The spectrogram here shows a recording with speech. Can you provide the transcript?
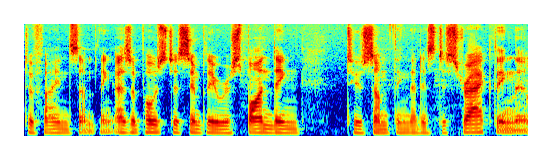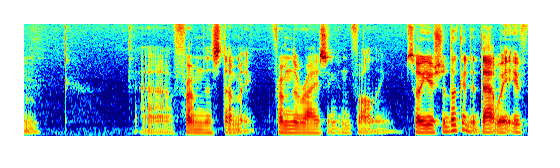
to find something, as opposed to simply responding to something that is distracting them uh, from the stomach, from the rising and falling. So you should look at it that way. If,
